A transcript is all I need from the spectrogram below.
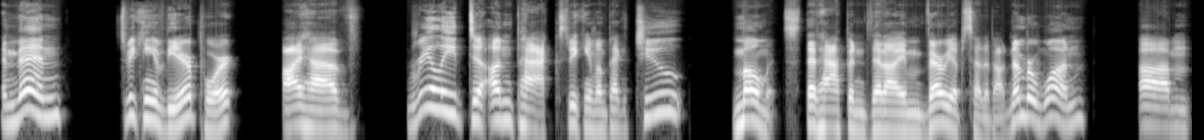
and then speaking of the airport, I have really to unpack. Speaking of unpack, two moments that happened that I'm very upset about. Number one, um,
